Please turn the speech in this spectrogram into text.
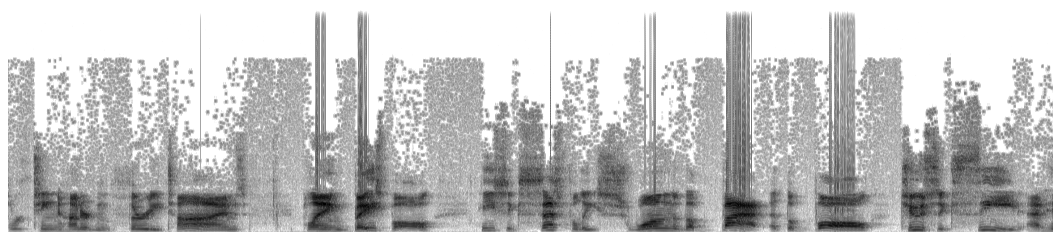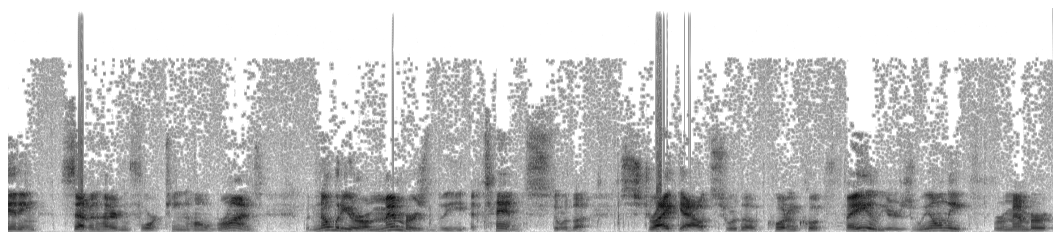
1,330 times playing baseball he successfully swung the bat at the ball to succeed at hitting 714 home runs. But nobody remembers the attempts or the strikeouts or the quote unquote failures. We only remember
